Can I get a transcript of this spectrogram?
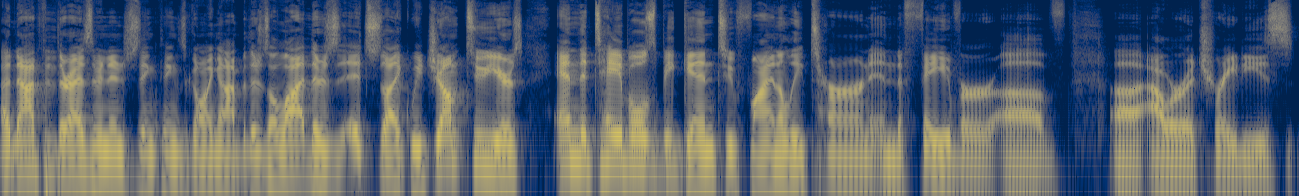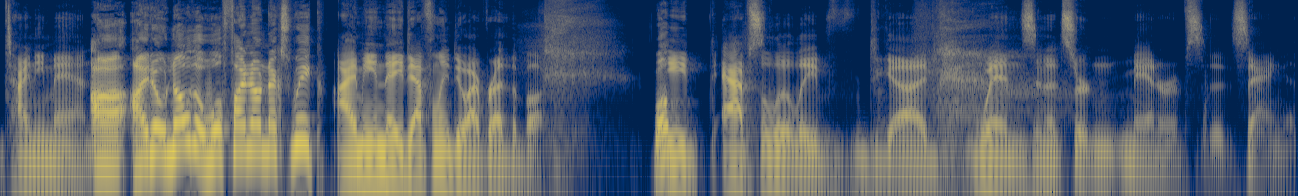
Uh, not that there hasn't been interesting things going on, but there's a lot. There's it's like we jump two years, and the tables begin to finally turn in the favor of uh, our Atreides tiny man. Uh, I don't know though. We'll find out next week. I mean, they definitely do. I've read the book. Well- he absolutely uh, wins in a certain manner of saying it.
